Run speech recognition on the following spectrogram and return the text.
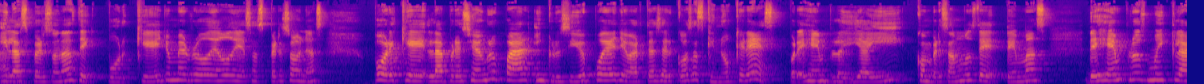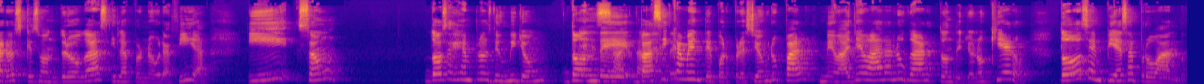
Y las personas de por qué yo me rodeo de esas personas porque la presión grupal inclusive puede llevarte a hacer cosas que no querés, por ejemplo, y ahí conversamos de temas, de ejemplos muy claros que son drogas y la pornografía, y son dos ejemplos de un millón donde básicamente por presión grupal me va a llevar al lugar donde yo no quiero. Todo se empieza probando.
